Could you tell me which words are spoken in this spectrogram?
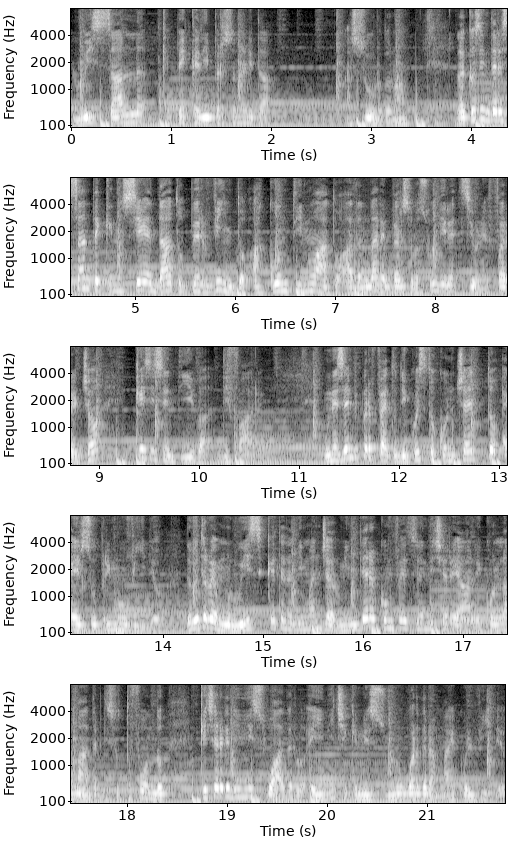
Luis Sall che pecca di personalità. Assurdo, no? La cosa interessante è che non si è dato per vinto, ha continuato ad andare verso la sua direzione e fare ciò che si sentiva di fare. Un esempio perfetto di questo concetto è il suo primo video, dove troviamo Luis che tenta di mangiare un'intera confezione di cereali con la madre di sottofondo che cerca di dissuaderlo e gli dice che nessuno guarderà mai quel video.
